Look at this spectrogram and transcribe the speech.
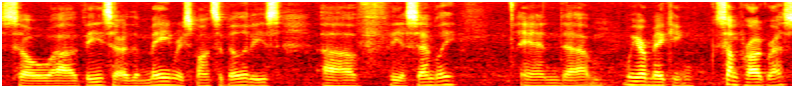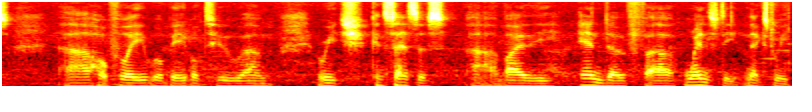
So uh, these are the main responsibilities of the Assembly and um, we are making some progress. Uh, hopefully we'll be able to um, reach consensus uh, by the end of Wednesday next week.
